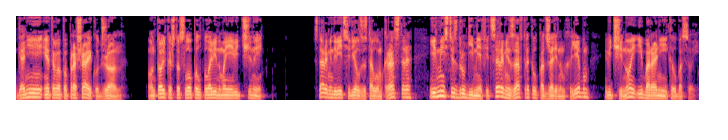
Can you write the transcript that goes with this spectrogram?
«Гони этого попрошайку, Джон. Он только что слопал половину моей ветчины». Старый медведь сидел за столом Крастера и вместе с другими офицерами завтракал поджаренным хлебом, ветчиной и бараньей колбасой.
